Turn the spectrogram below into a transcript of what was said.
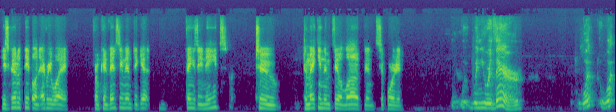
He's good with people in every way, from convincing them to get things he needs to to making them feel loved and supported. When you were there, what what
